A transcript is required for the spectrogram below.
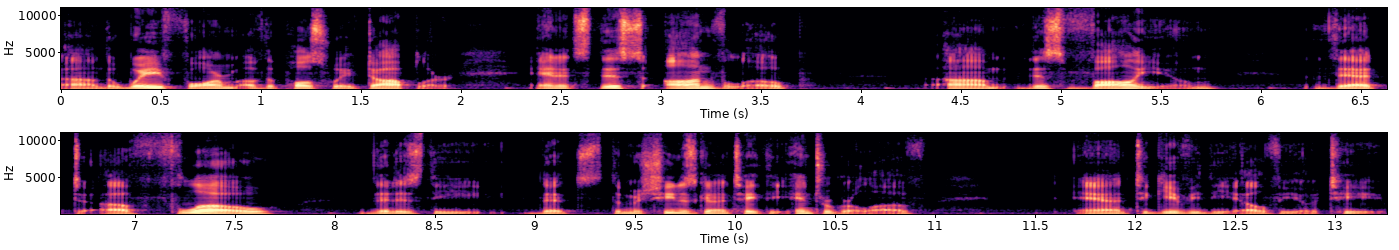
uh, the waveform of the pulse wave Doppler. And it's this envelope, um, this volume, that of flow that is the that the machine is going to take the integral of and to give you the LVOT,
